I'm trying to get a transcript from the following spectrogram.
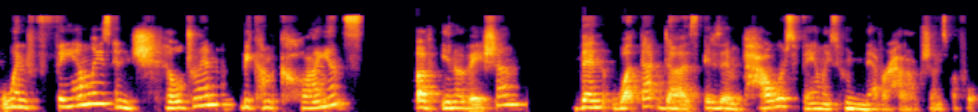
when families and children become clients of innovation, then what that does is it empowers families who never had options before.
